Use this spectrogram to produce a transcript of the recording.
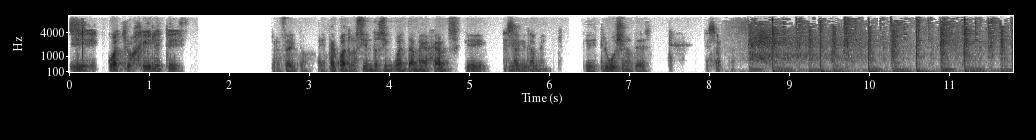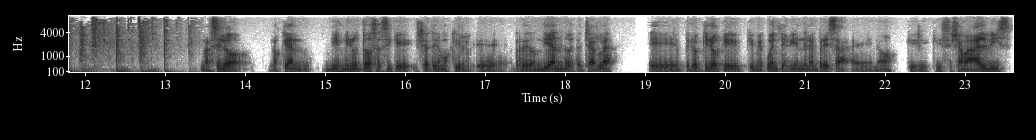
4G eh, LTE. Perfecto. Está 450 MHz que, Exactamente. que distribuyen ustedes. Exacto. Marcelo, nos quedan 10 minutos, así que ya tenemos que ir eh, redondeando esta charla, eh, pero quiero que, me cuentes bien de la empresa, eh, ¿no? Que, se llama Alvis.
